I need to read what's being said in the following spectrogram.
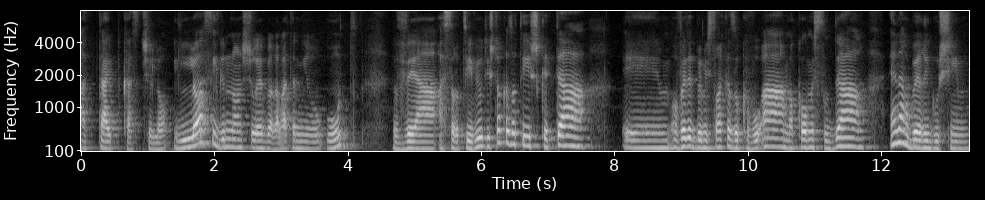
הטייפקאסט שלו, היא לא הסגנון שהוא אוהב ברמת הנראות והאסרטיביות. אשתו כזאת היא שקטה, אה, עובדת במשרה כזו קבועה, מקום מסודר, אין הרבה ריגושים.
